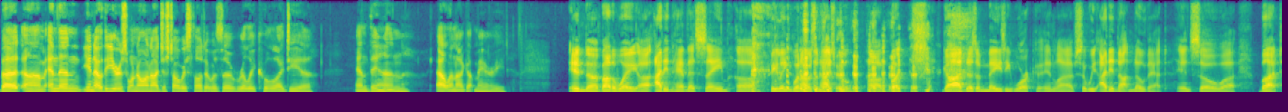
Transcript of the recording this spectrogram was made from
But um, and then you know the years went on. I just always thought it was a really cool idea. And then Al and I got married. And uh, by the way, uh, I didn't have that same uh, feeling when I was in high school, uh, but God does amazing work in lives. So we, I did not know that, and so, uh, but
